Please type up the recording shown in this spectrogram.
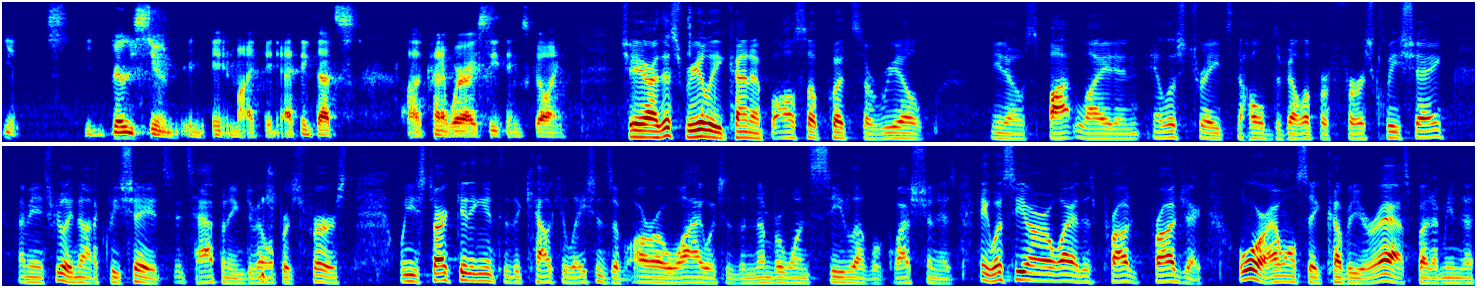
you know, very soon, in, in my opinion. I think that's uh, kind of where I see things going. JR, this really kind of also puts a real you know, spotlight and illustrates the whole developer first cliche. I mean, it's really not a cliche, it's, it's happening, developers first. When you start getting into the calculations of ROI, which is the number one C-level question is, hey, what's the ROI of this pro project? Or I won't say cover your ass, but I mean, the,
